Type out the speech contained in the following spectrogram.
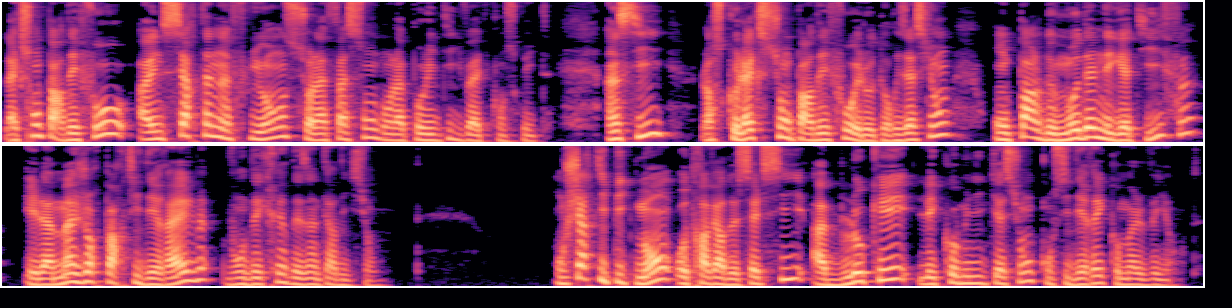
L'action par défaut a une certaine influence sur la façon dont la politique va être construite. Ainsi, lorsque l'action par défaut est l'autorisation, on parle de modèle négatif et la majeure partie des règles vont décrire des interdictions. On cherche typiquement, au travers de celle-ci, à bloquer les communications considérées comme malveillantes.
